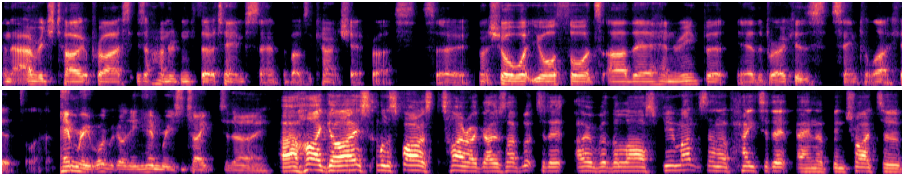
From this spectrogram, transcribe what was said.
and the average target price is 113% above the current share price. So not sure what your thoughts are there, Henry, but yeah, the brokers seem to like it. Henry, what have we got in Henry's take today? Uh, hi guys. Well, as far as Tyro goes, I've looked at it over the last few months and I've hated it and I've been trying to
